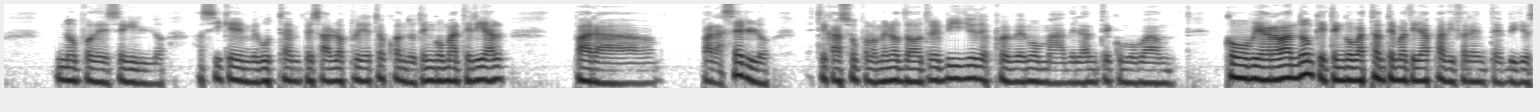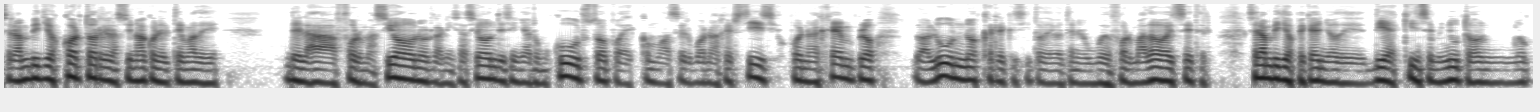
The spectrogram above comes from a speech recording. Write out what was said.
no poder seguirlo. Así que me gusta empezar los proyectos cuando tengo material para, para hacerlo. En este caso, por lo menos dos o tres vídeos. Después vemos más adelante cómo van como voy a grabando, aunque tengo bastante material para diferentes vídeos. Serán vídeos cortos relacionados con el tema de, de la formación, organización, diseñar un curso, pues cómo hacer buenos ejercicios, buenos ejemplos, los alumnos, qué requisitos debe tener un buen formador, etcétera. Serán vídeos pequeños de 10, 15 minutos,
